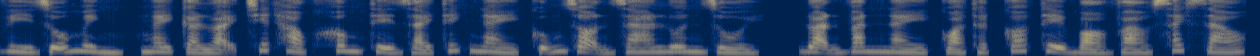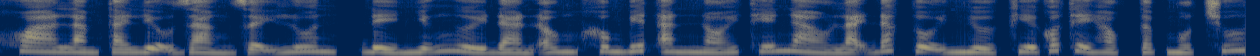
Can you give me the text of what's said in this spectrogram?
vì dỗ mình, ngay cả loại triết học không thể giải thích này cũng dọn ra luôn rồi, đoạn văn này quả thật có thể bỏ vào sách giáo khoa làm tài liệu giảng dạy luôn, để những người đàn ông không biết ăn nói thế nào lại đắc tội nửa kia có thể học tập một chút.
